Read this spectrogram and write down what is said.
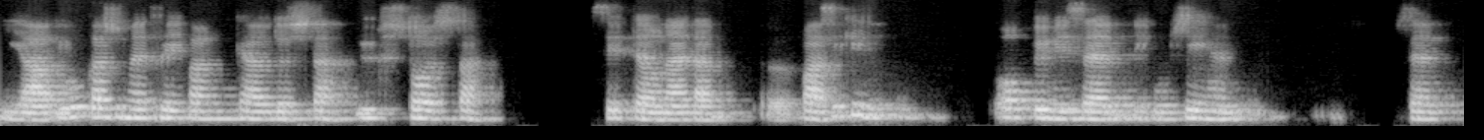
ja julkaisumetriikan käytöstä 11. Sitten on näitä varsinkin oppimiseen niin kuin siihen, sen,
